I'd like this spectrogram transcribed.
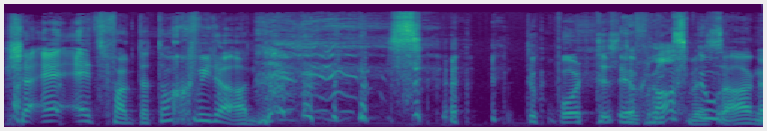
Jetzt fangt er doch wieder an. Du wolltest er doch nichts mehr sagen.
